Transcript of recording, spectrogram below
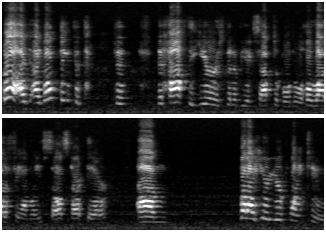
Well, I, I don't think that, that that half the year is going to be acceptable to a whole lot of families. So I'll start there. Um, but I hear your point too.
